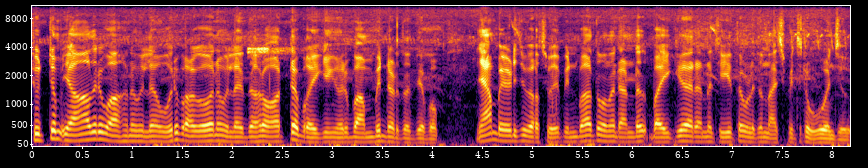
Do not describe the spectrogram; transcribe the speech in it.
ചുറ്റും യാതൊരു വാഹനവുമില്ല ഒരു പ്രകോപനമില്ല ഇദ്ദേഹം ഒറ്റ ബ്രേക്കിംഗ് ഒരു ബമ്പിന്റെ അടുത്ത് എത്തിയപ്പോൾ ഞാൻ പേടിച്ച് വിറച്ചു പോയി പിൻഭാഗത്ത് വന്ന രണ്ട് ബൈക്കുകാരെന്നെ ചീത്ത വിളിച്ച് നശിപ്പിച്ചിട്ട് പോവുകയും ചെയ്തു.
